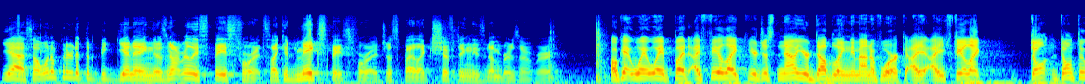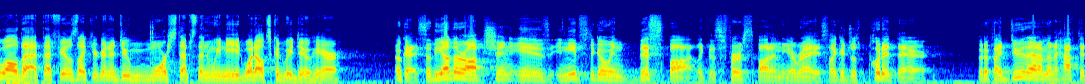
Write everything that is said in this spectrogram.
Yeah, so I want to put it at the beginning. There's not really space for it, so I could make space for it just by like shifting these numbers over. OK, wait, wait, but I feel like you're just now you're doubling the amount of work. I, I feel like don't don't do all that. That feels like you're going to do more steps than we need. What else could we do here? OK, so the other option is it needs to go in this spot, like this first spot in the array. So I could just put it there. But if I do that, I'm going to have to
